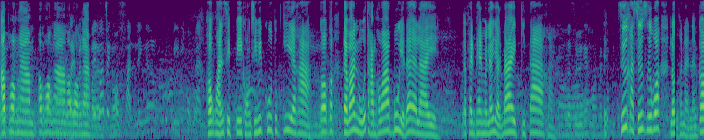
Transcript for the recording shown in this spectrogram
เอาพองาม เอาพองามเอาพองามเรียกว่าเป็นของขวัญในเงื่อนสิบปีที่คบกันของขวัญสิบปีของชีวิตคู่ทุกกี้อะค่ะก็ก็แต่ว่าหนูก็ถามเขาว่าบู้อยากได้อะไรแผ่นๆมาแล้วอยากได้กีตาร์ค่ะจะซื้อให้เขาไหมครับซื้อค่ะซื้อซื้อเพราะเราขนาดนั้นก็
